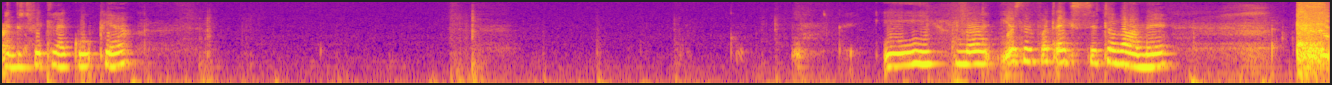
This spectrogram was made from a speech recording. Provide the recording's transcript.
Jak zwykle głupie. I no, jestem podekscytowany.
